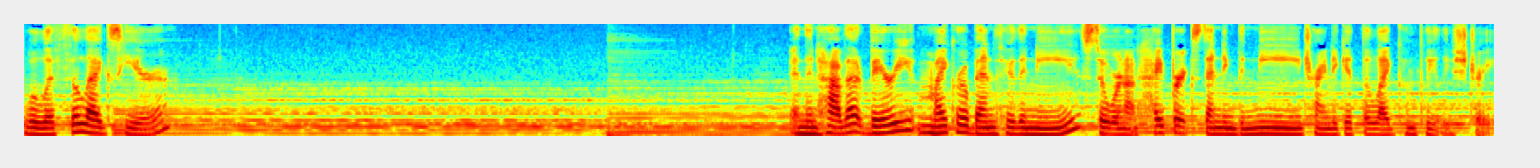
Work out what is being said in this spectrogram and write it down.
We'll lift the legs here. And then have that very micro bend through the knees so we're not hyperextending the knee, trying to get the leg completely straight.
